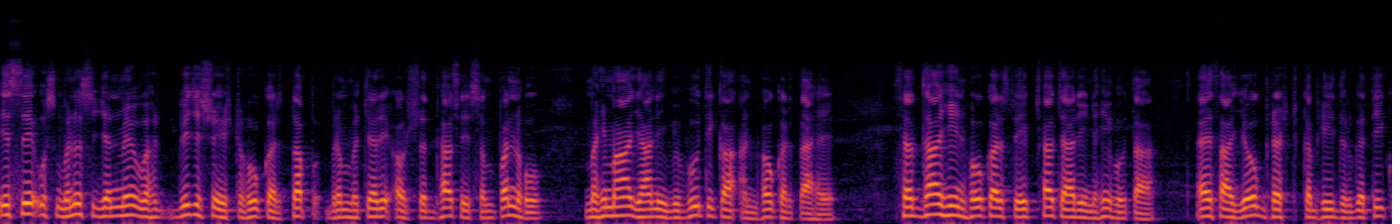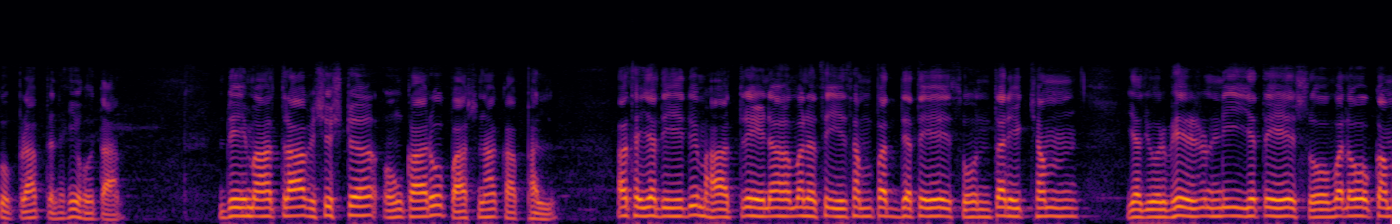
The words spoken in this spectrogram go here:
इससे उस मनुष्य जन्म वह द्विज श्रेष्ठ होकर तप, ब्रह्मचर्य और श्रद्धा से संपन्न हो, महिमा यानी विभूति का अनुभव करता है। श्रद्धाहीन होकर स्वेच्छाचारी नहीं होता, ऐसा योग भ्रष्ट कभी दुर्गति को प्राप्त नहीं होता। द्विमात्रा विशिष्ट ओंकारोपासना का फल। अथ यदि द्विमात्रेण मनसी संपद्यते सोन्तरिक्षम यजुर्भिर्नीयते सोमलोकम।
